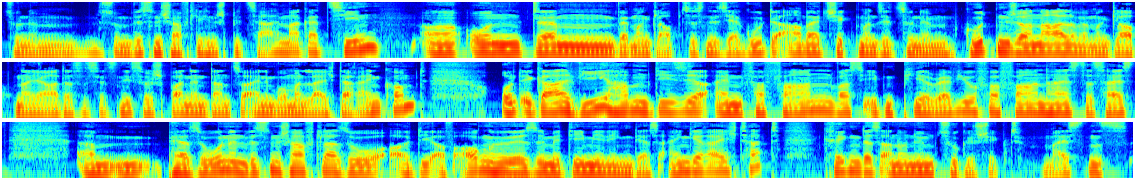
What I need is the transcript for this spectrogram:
zu einem, so einem wissenschaftlichen Spezialmagazin. Äh, und ähm, wenn man glaubt, es ist eine sehr gute Arbeit, schickt man sie zu einem guten Journal. Und wenn man glaubt, na ja, das ist jetzt nicht so spannend, dann zu einem, wo man leichter reinkommt. Und egal wie, haben diese ein Verfahren, was eben Peer-Review-Verfahren heißt. Das heißt, ähm, Personen, Wissenschaftler, so, die auf Augenhöhe sind mit demjenigen, der es eingereicht hat, kriegen das anonym zugeschickt. Meistens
